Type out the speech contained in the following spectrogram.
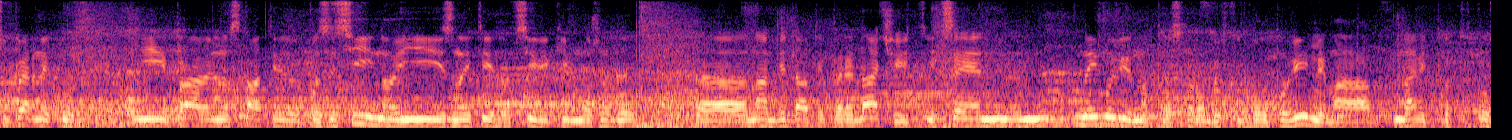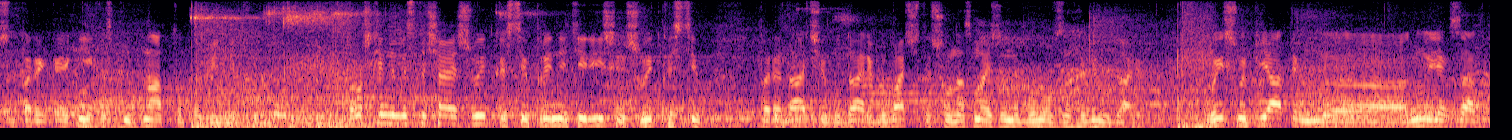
супернику і правильно стати позиційно і знайти гравців, яким можна було е, нам віддати передачу. І це неймовірно просто робить футбол повільним, а навіть проти такого суперника, як Нікас, надто повільний футбол. Трошки не вистачає швидкості в прийнятті рішень, швидкості передачі, в ударі. Ви бачите, що у нас майже не було взагалі ударів. Вийшли п'ятим, е, ну як завжди,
